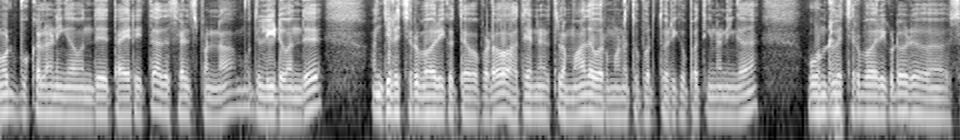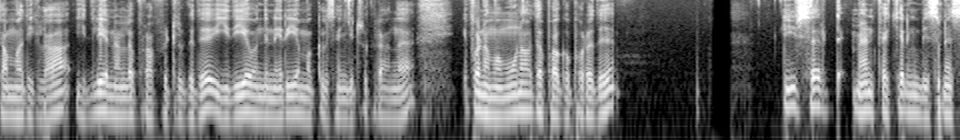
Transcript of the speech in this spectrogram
நோட் புக்கெல்லாம் நீங்கள் வந்து தயாரித்து அதை சேல்ஸ் பண்ணலாம் முதலீடு வந்து அஞ்சு லட்ச ரூபாய் வரைக்கும் தேவைப்படும். அதே நேரத்தில் மாத வருமானத்தை பொறுத்த வரைக்கும் பார்த்திங்கன்னா நீங்கள் ஒன்றரை லட்ச ரூபாய் வரைக்கும் கூட சம்பாதிக்கலாம். இதுலேயே நல்ல ப்ராஃபிட் இருக்குது. இதையே வந்து நிறைய மக்கள் செஞ்சிட்ருக்குறாங்க இப்போ நம்ம மூணாவதாக பார்க்க போகிறது டிஷர்ட் மேனுஃபேக்சரிங் பிஸ்னஸ்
